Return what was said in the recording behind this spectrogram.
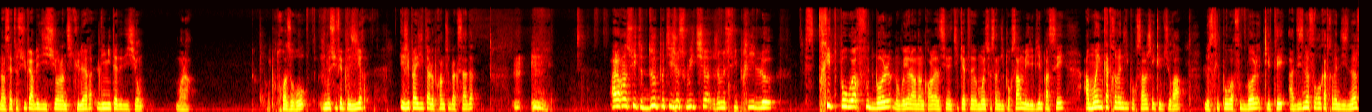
dans cette superbe édition lenticulaire limited edition. Voilà. pour 3 euros, je me suis fait plaisir et j'ai pas hésité à le prendre ce Black Sad. Alors ensuite, deux petits jeux Switch. Je me suis pris le Street Power Football. Donc vous voyez là on a encore l'ancienne étiquette euh, moins 70%, mais il est bien passé à moins 90% chez Cultura. Le Street Power Football qui était à 19,99€,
